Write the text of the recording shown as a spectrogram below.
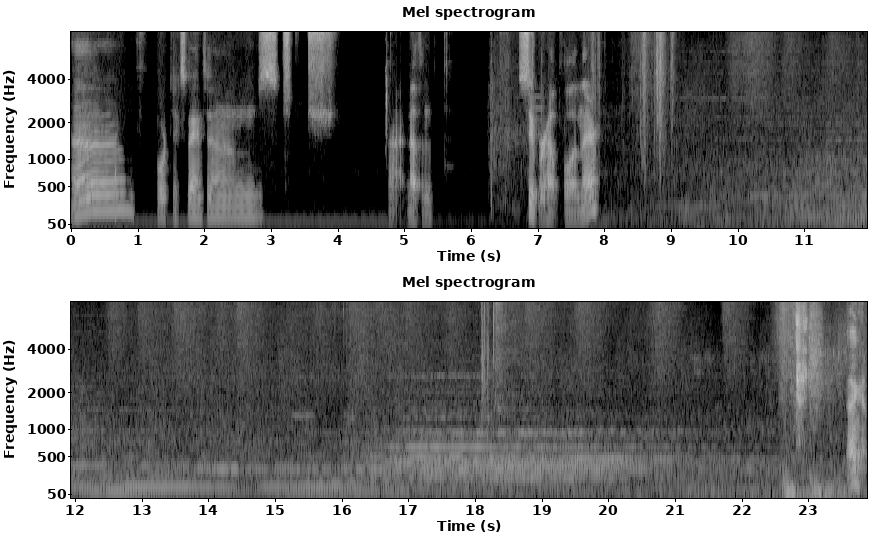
Um, Vortex Phantoms. Alright, nothing super helpful in there. Dang it.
